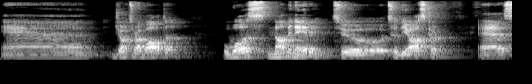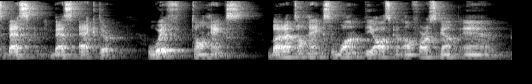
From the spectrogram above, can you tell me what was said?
And John Travolta was nominated to to the Oscar as best best actor with Tom Hanks, but uh, Tom Hanks won the Oscar on Forrest Gump and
